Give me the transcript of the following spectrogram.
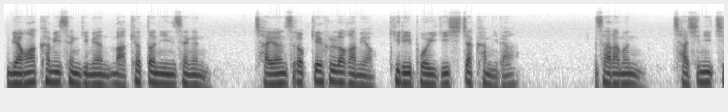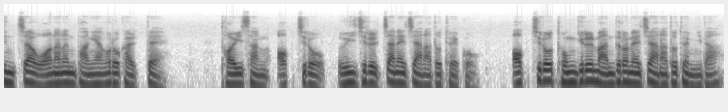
명확함이 생기면 막혔던 인생은 자연스럽게 흘러가며 길이 보이기 시작합니다. 사람은 자신이 진짜 원하는 방향으로 갈 때 더 이상 억지로 의지를 짜내지 않아도 되고 억지로 동기를 만들어내지 않아도 됩니다.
